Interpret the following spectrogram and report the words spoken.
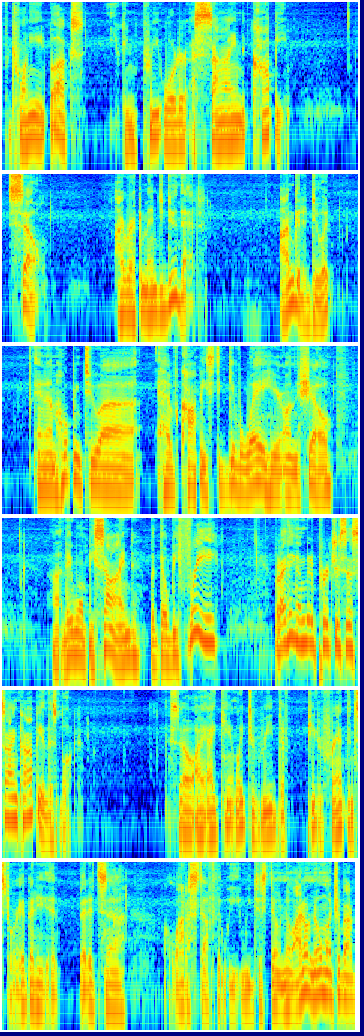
for 28 bucks, you can pre-order a signed copy. So, I recommend you do that. I'm going to do it, and I'm hoping to uh, have copies to give away here on the show. Uh, they won't be signed, but they'll be free. But I think I'm going to purchase a signed copy of this book. So I, I can't wait to read the Peter Frampton story. I bet he, I bet it's uh, a lot of stuff that we we just don't know. I don't know much about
